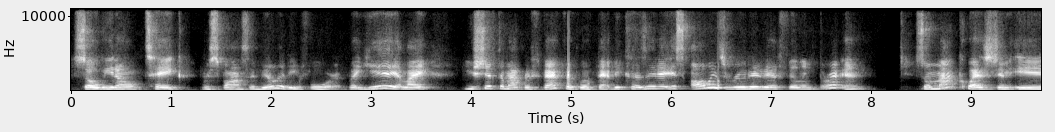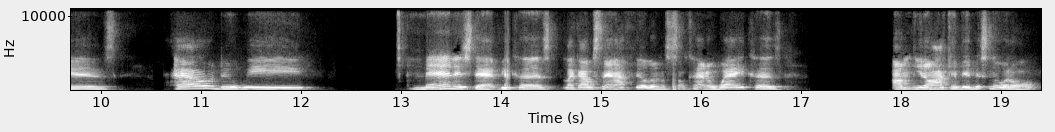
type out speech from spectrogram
so we don't take responsibility for it. But yeah like you shift my perspective with that because it, it's always rooted in feeling threatened. So my question is how do we manage that? Because like i was saying i feel in some kind of way because i'm you know i can be a miss know-it-all.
